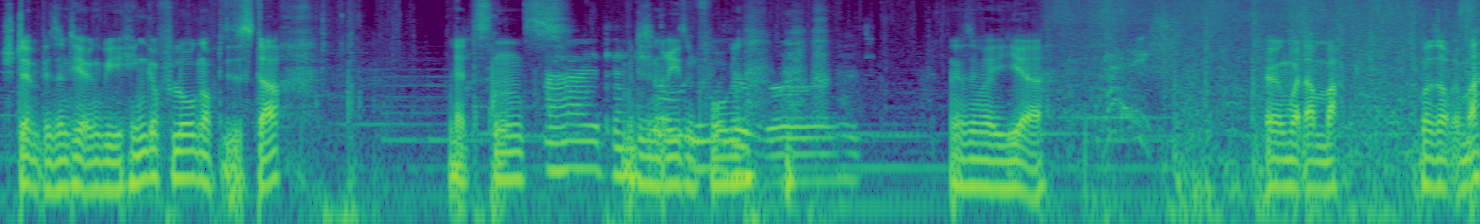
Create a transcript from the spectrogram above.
Stimmt, wir sind hier irgendwie hingeflogen auf dieses Dach. Letztens. Mit diesem Riesenvogel. Da sind wir hier. Irgendwas am machen. Was auch immer.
